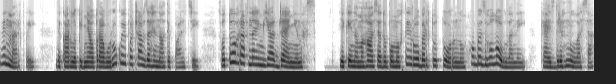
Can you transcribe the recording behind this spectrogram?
Він мертвий. Декарло підняв праву руку і почав загинати пальці. Фотограф на ім'я Дженнінгс, який намагався допомогти Роберту Торну, обезголовлений. Кейт здригнулася.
